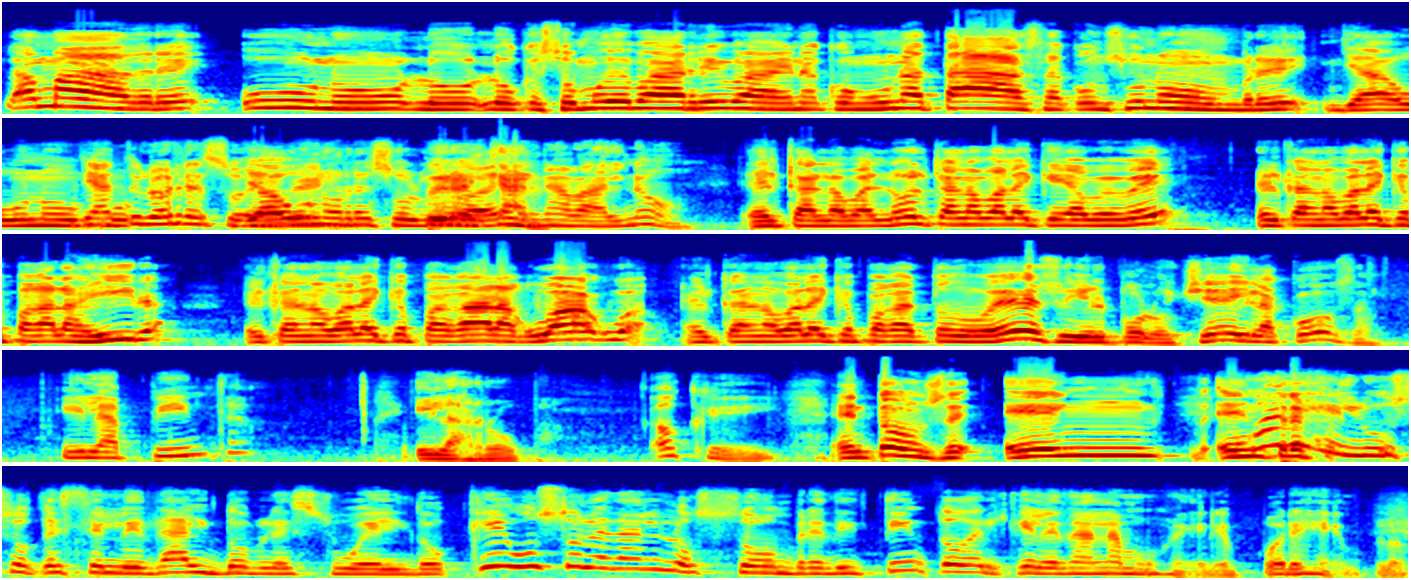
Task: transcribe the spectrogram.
La madre, uno, lo, lo que somos de barrio y vaina, con una taza, con su nombre, ya uno... Ya tú lo resuelves. Ya uno resolvió Pero el ahí. carnaval no. El carnaval no, el carnaval hay que ir a beber, el carnaval hay que pagar la gira, el carnaval hay que pagar la guagua, el carnaval hay que pagar todo eso y el poloche y la cosa. ¿Y la pinta? Y la ropa. Ok. Entonces, en, ¿Cuál entre... es el uso que se le da al doble sueldo? ¿Qué uso le dan los hombres distinto del que le dan las mujeres, por ejemplo?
